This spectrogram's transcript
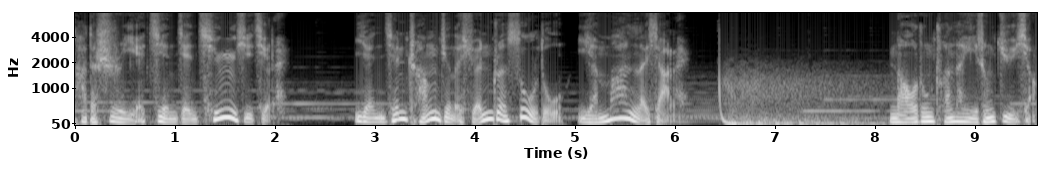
他的视野渐渐清晰起来。眼前场景的旋转速度也慢了下来，脑中传来一声巨响，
